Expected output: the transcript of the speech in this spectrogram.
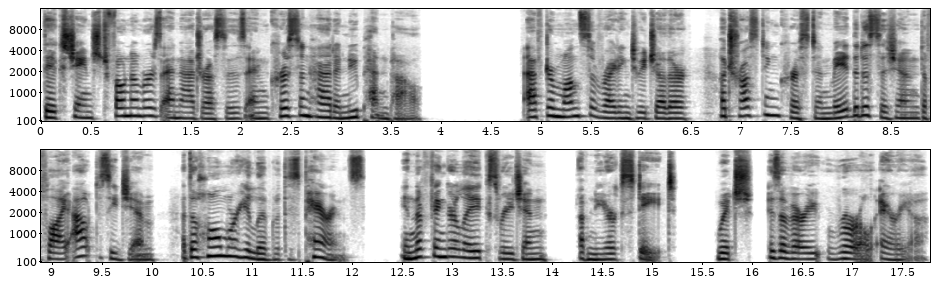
They exchanged phone numbers and addresses, and Kristin had a new pen pal. After months of writing to each other, a trusting Kristin made the decision to fly out to see Jim at the home where he lived with his parents, in the Finger Lakes region of New York State, which is a very rural area.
